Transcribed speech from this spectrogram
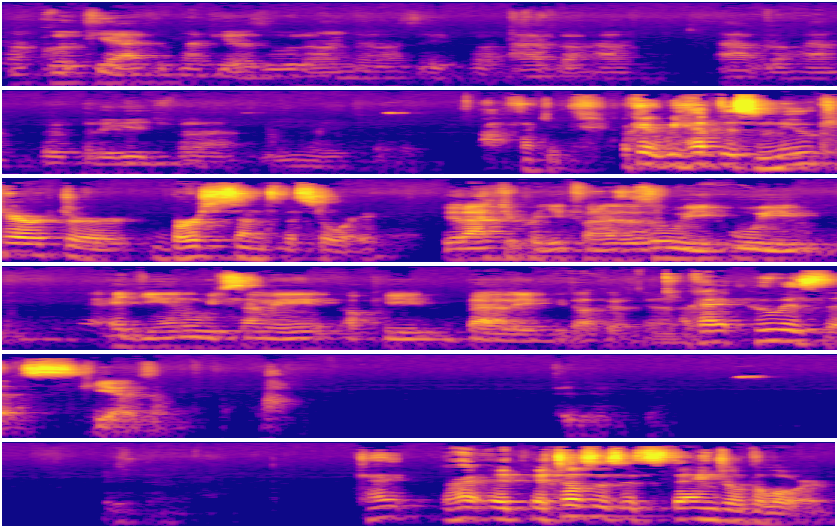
Akkor kiáltott neki az úr angyal az Ábrahám, Ábrahám, ő pedig így felállt, így fel. Oh, thank you. Okay, we have this new character bursts into the story. Ugye látjuk, hogy itt van ez az új, új egyén, új személy, aki belép ide a történetbe. Okay, who is this? Ki ez? Okay, right. It, it tells us it's the angel of the Lord.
